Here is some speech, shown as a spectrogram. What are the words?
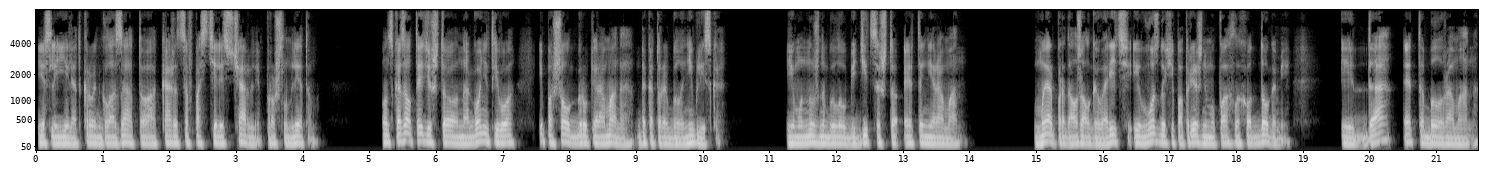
Если Ель откроет глаза, то окажется в постели с Чарли прошлым летом. Он сказал Тедди, что нагонит его, и пошел к группе Романа, до которой было не близко. Ему нужно было убедиться, что это не Роман. Мэр продолжал говорить, и в воздухе по-прежнему пахло хот-догами. И да, это был Роман,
